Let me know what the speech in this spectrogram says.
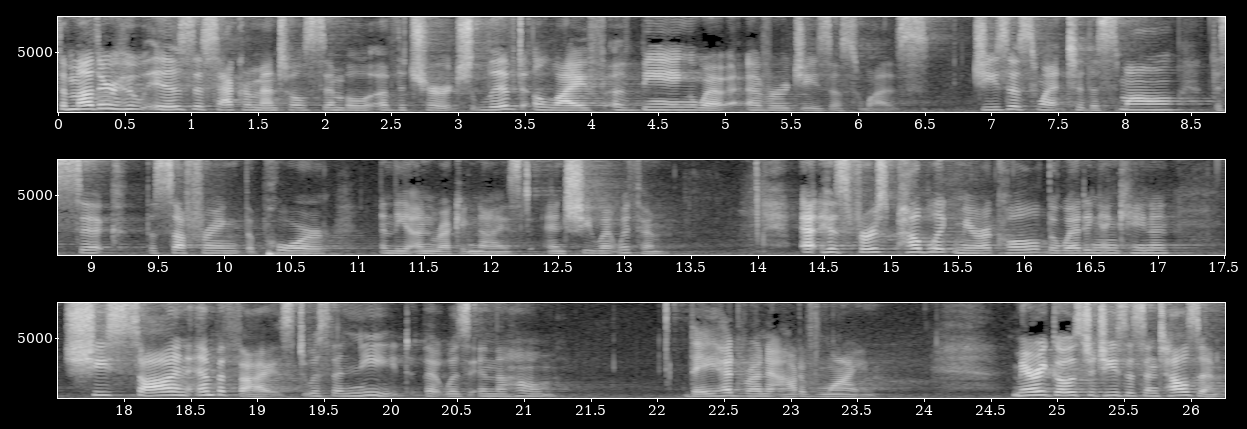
The mother, who is the sacramental symbol of the church, lived a life of being wherever Jesus was. Jesus went to the small, the sick, the suffering, the poor, and the unrecognized, and she went with him. At his first public miracle, the wedding in Canaan, she saw and empathized with the need that was in the home. They had run out of wine. Mary goes to Jesus and tells him,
